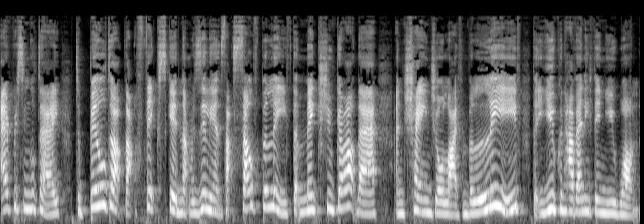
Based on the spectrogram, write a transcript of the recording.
every single day to build up that thick skin, that resilience, that self belief that makes you go out there and change your life and believe that you can have anything you want.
